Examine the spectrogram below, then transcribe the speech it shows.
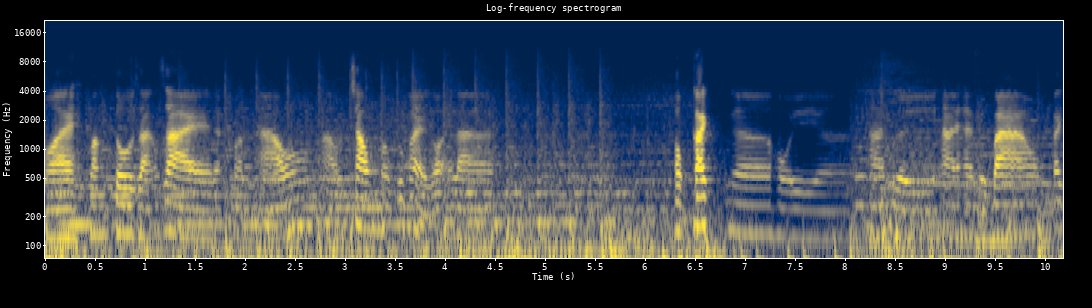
Ngoài măng tô dáng dài lại còn áo áo trong nó cũng phải gọi là phong cách uh, hồi uh, 2012 2013 phong cách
